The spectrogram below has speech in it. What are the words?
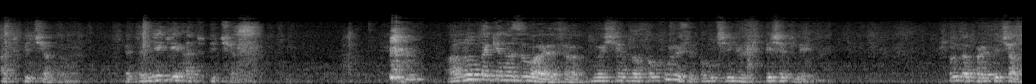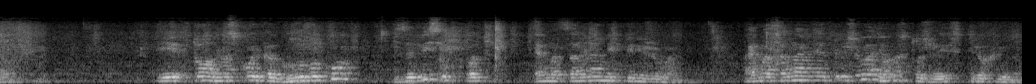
отпечатано. Это некий отпечаток. Оно так и называется. Мы с чем-то столкнулись и получили впечатление. Что-то пропечаталось. И то, насколько глубоко, зависит от эмоциональных переживаний. А эмоциональные переживания у нас тоже есть трех видов.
